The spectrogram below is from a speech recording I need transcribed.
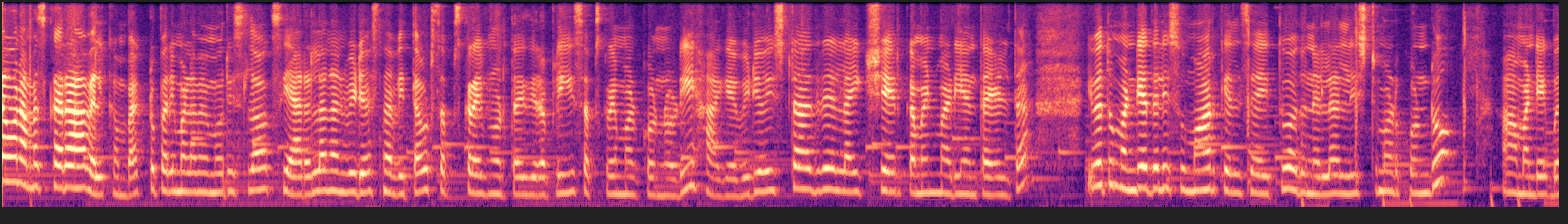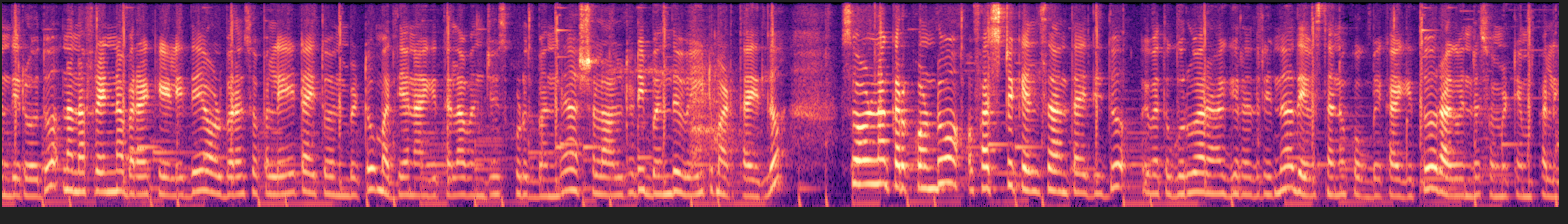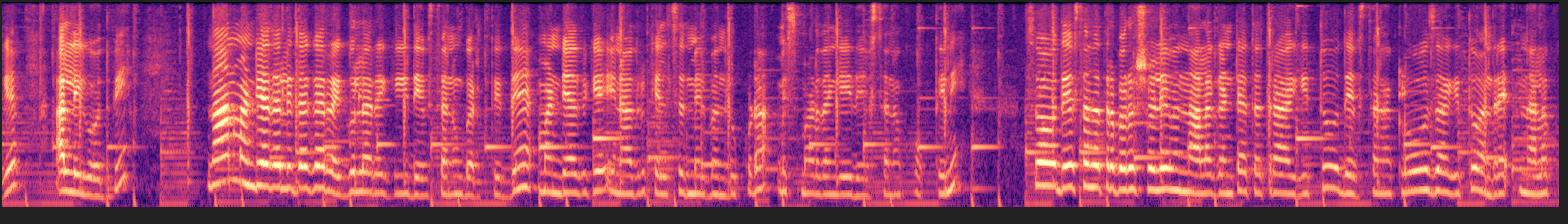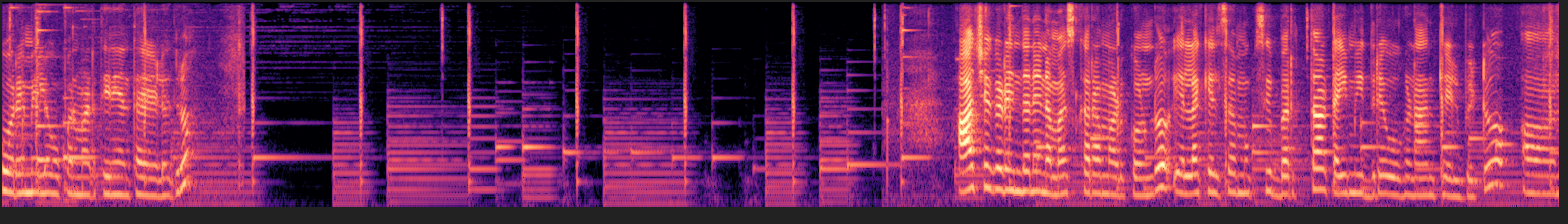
Hello, ನಮಸ್ಕಾರ. Welcome back to Parimala memories vlogs ಯಾರೆಲ್ಲ ನನ್ನ ವೀಡಿಯೋಸ್ನ ವಿತೌಟ್ ಸಬ್ಸ್ಕ್ರೈಬ್ ನೋಡ್ತಾ ಇದ್ದೀರಾ ಪ್ಲೀಸ್ ಸಬ್ಸ್ಕ್ರೈಬ್ ಮಾಡ್ಕೊಂಡು ನೋಡಿ. ಹಾಗೆ ವಿಡಿಯೋ ಇಷ್ಟ ಆದರೆ ಲೈಕ್ ಶೇರ್ ಕಮೆಂಟ್ ಮಾಡಿ ಅಂತ ಹೇಳ್ತಾ. ಇವತ್ತು ಮಂಡ್ಯದಲ್ಲಿ ಸುಮಾರು ಕೆಲಸ ಇತ್ತು. ಅದನ್ನೆಲ್ಲ ಲಿಸ್ಟ್ ಮಾಡಿಕೊಂಡು ಮಂಡ್ಯಕ್ಕೆ ಬಂದಿರೋದು. ನನ್ನ ಫ್ರೆಂಡ್ನ ಬರೋಕ್ಕೆ ಹೇಳಿದ್ದೆ. ಅವಳು ಬರೋ ಸ್ವಲ್ಪ ಲೇಟ್ ಆಯಿತು ಅಂದ್ಬಿಟ್ಟು ಮಧ್ಯಾಹ್ನ ಆಗಿತ್ತಲ್ಲ, ಒಂದು ಜ್ಯೂಸ್ ಕುಡಿದು ಬಂದೆ. ಅಷ್ಟರಲ್ಲಿ ಆಲ್ರೆಡಿ ಬಂದು ವೆಯ್ಟ್ ಮಾಡ್ತಾಯಿದ್ಲು ಸೊ ಅವಳನ್ನ ಕರ್ಕೊಂಡು ಫಸ್ಟ್ ಕೆಲಸ ಅಂತ ಇದ್ದಿದ್ದು ಇವತ್ತು ಗುರುವಾರ ಆಗಿರೋದ್ರಿಂದ ದೇವಸ್ಥಾನಕ್ಕೆ ಹೋಗಬೇಕಾಗಿತ್ತು ರಾಘವೇಂದ್ರ ಸ್ವಾಮಿ ಟೆಂಪಲ್ಗೆ ಅಲ್ಲಿಗೆ ಹೋದ್ವಿ. ನಾನು ಮಂಡ್ಯದಲ್ಲಿದ್ದಾಗ ರೆಗ್ಯುಲರಾಗಿ ದೇವಸ್ಥಾನಕ್ಕೆ ಬರ್ತಿದ್ದೆ. ಮಂಡ್ಯದಿಗೆ ಏನಾದರೂ ಕೆಲಸದ ಮೇಲೆ ಬಂದರೂ ಕೂಡ ಮಿಸ್ ಮಾಡ್ದಂಗೆ ಈ ದೇವಸ್ಥಾನಕ್ಕೆ ಹೋಗ್ತೀನಿ. ಸೊ ದೇವಸ್ಥಾನದ ಹತ್ರ ಬರೋಷ್ಟರಲ್ಲಿ ಒಂದು ನಾಲ್ಕು ಗಂಟೆ ಹತ್ತತ್ರ ಆಗಿತ್ತು. ದೇವಸ್ಥಾನ ಕ್ಲೋಸ್ ಆಗಿತ್ತು. ಅಂದರೆ ನಾಲ್ಕೂವರೆ ಮೇಲೆ ಓಪನ್ ಮಾಡ್ತೀನಿ ಅಂತ ಹೇಳಿದ್ರು. ಆಚೆ ಕಡೆಯಿಂದನೇ ನಮಸ್ಕಾರ ಮಾಡಿಕೊಂಡು ಎಲ್ಲ ಕೆಲಸ ಮುಗಿಸಿ ಬರ್ತಾ ಟೈಮ್ ಇದ್ದರೆ ಹೋಗೋಣ ಅಂತ ಹೇಳಿಬಿಟ್ಟು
